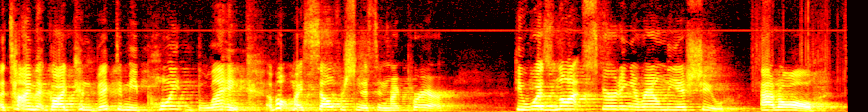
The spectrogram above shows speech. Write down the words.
a time that God convicted me point blank about my selfishness in my prayer. He was not skirting around the issue at all.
